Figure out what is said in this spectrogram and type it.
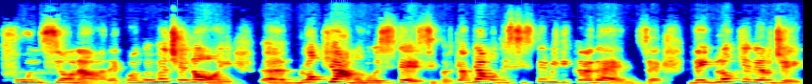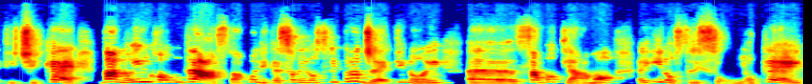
funzionare. Quando invece noi eh, blocchiamo noi stessi perché abbiamo dei sistemi di credenze, dei blocchi energetici che vanno in contrasto a quelli che sono i nostri progetti, noi eh, sabotiamo eh, i nostri sogni, ok? Eh,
